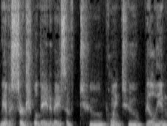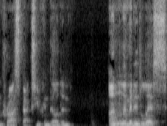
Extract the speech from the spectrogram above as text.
we have a searchable database of 2.2 billion prospects. You can build an unlimited lists,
